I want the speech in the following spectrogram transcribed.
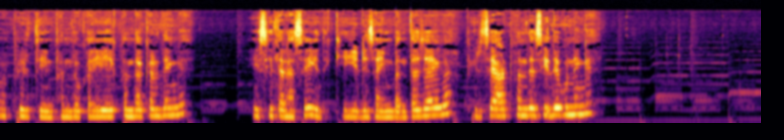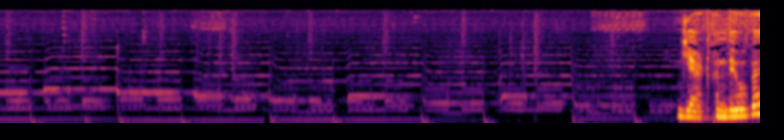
और फिर तीन फंदों का ये एक फंदा कर देंगे। इसी तरह से ये देखिए, ये डिज़ाइन बनता जाएगा। फिर से आठ फंदे सीधे बुनेंगे। ये आठ फंदे हो गए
